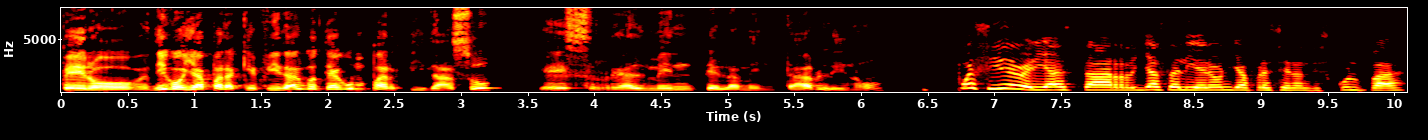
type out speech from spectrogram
Pero digo, ya para que Fidalgo te haga un partidazo, es realmente lamentable, ¿no? Pues sí, debería estar. Ya salieron, ya ofrecieron disculpas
